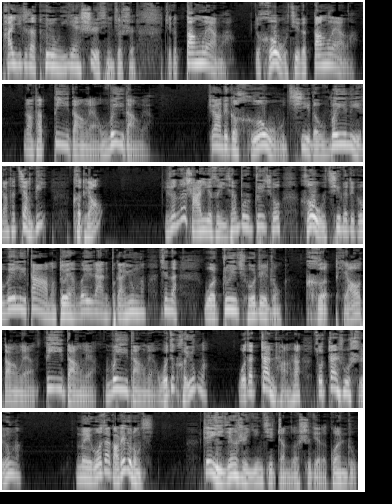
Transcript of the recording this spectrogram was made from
它一直在推动一件事情，就是这个当量啊，就核武器的当量啊，让它低当量、微当量。这样，这个核武器的威力让它降低，可调。你说那啥意思？以前不是追求核武器的这个威力大吗？对呀，威力大你不敢用啊。现在我追求这种可调当量、低当量、微当量，我就可用了。我在战场上做战术使用啊。美国在搞这个东西，这已经是引起整个世界的关注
